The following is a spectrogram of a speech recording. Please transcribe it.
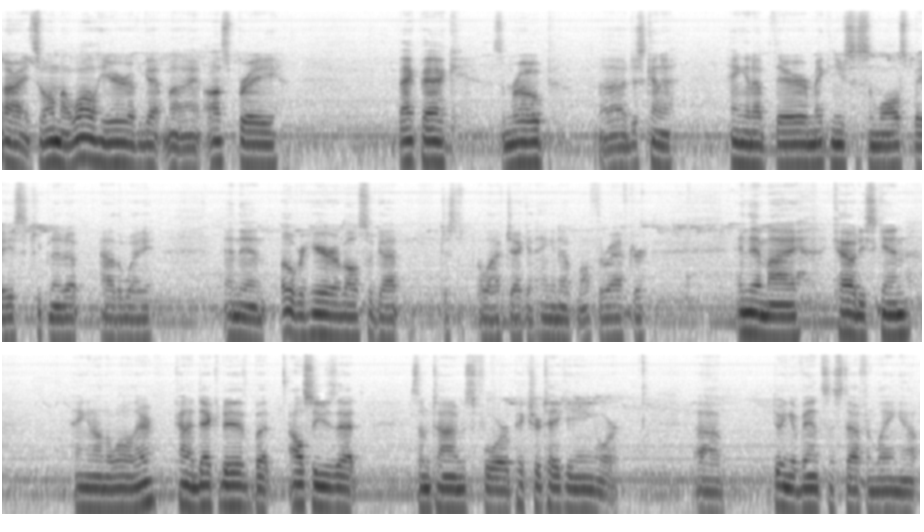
Alright, so on my wall here I've got my Osprey backpack, some rope, uh, just kind of hanging up there, making use of some wall space, keeping it up out of the way. And then over here I've also got just a life jacket hanging up off the rafter. And then my coyote skin hanging on the wall there. Kind of decorative, but I also use that sometimes for picture taking or uh, doing events and stuff and laying out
